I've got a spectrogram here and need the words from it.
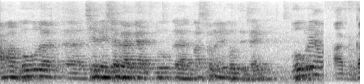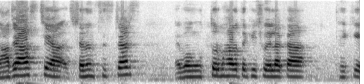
আমার বগুড়ার ছেলে হিসাবে আমি একটু পার্সোনালি বলতে চাই বগুড়ায় আর গাঁজা আসছে সেভেন সিস্টার্স এবং উত্তর ভারতে কিছু এলাকা থেকে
